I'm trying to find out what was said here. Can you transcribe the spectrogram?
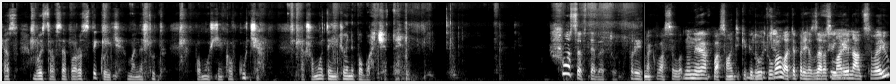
Зараз швидко все порозтикують. У мене ж тут помощників куча. Так що можете нічого не побачити. Що це в тебе тут? При... Наквасила. Ну, не наквасила, тільки Ну, підготувала. а Тепер я зараз маринад сварю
